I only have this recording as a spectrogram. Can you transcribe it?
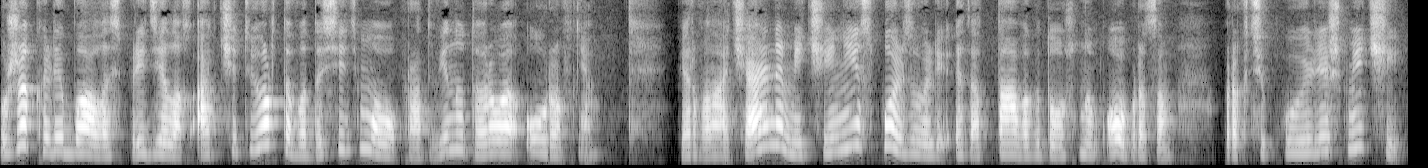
уже колебалось в пределах от 4 до 7 продвинутого уровня. Первоначально мечи не использовали этот навык должным образом, практикуя лишь мечи.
